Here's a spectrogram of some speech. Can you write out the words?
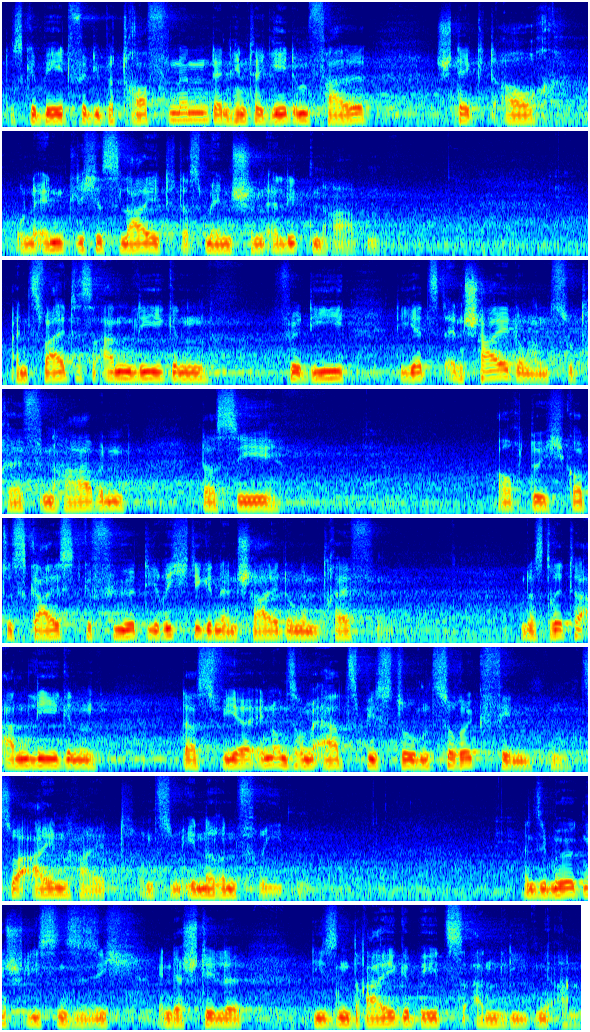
Das Gebet für die Betroffenen, denn hinter jedem Fall steckt auch unendliches Leid, das Menschen erlitten haben. Ein zweites Anliegen für die, die jetzt Entscheidungen zu treffen haben, dass sie auch durch Gottes Geist geführt die richtigen Entscheidungen treffen. Und das dritte Anliegen dass wir in unserem Erzbistum zurückfinden zur Einheit und zum inneren Frieden. Wenn Sie mögen, schließen Sie sich in der Stille diesen drei Gebetsanliegen an.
